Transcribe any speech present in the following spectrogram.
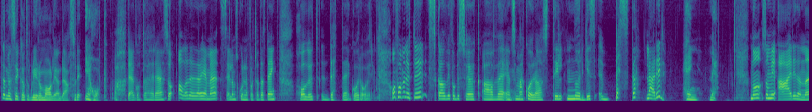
sakte, men sikkert å bli normal igjen der. Så det er håp. Åh, det er godt å høre. Så alle dere der hjemme, selv om skolen fortsatt er stengt, hold ut. Dette går over. Om få minutter skal vi få besøk av en som er kåra til Norges beste lærer. Heng. Nå som vi er i denne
